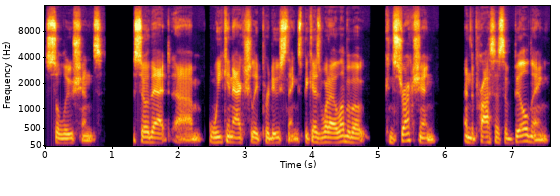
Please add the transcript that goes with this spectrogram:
solutions so that um, we can actually produce things. Because what I love about construction and the process of building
